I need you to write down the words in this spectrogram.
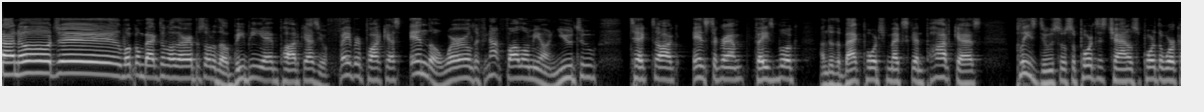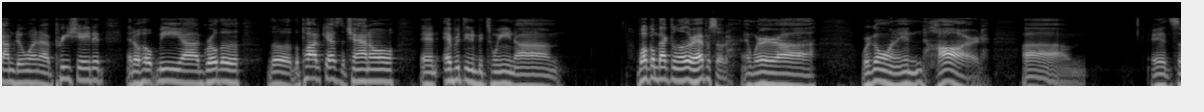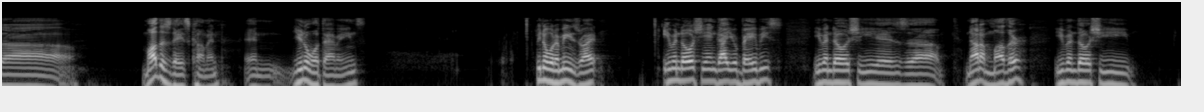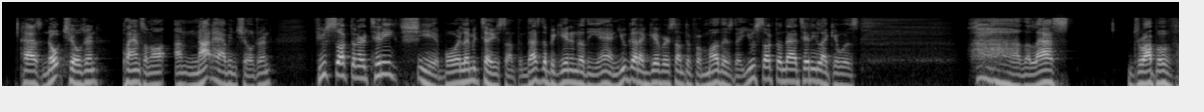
Buenas noches. Welcome back to another episode of the BPM Podcast, your favorite podcast in the world. If you're not following me on YouTube, TikTok, Instagram, Facebook, under the Back Porch Mexican Podcast, please do so. Support this channel, support the work I'm doing. I appreciate it. It'll help me uh, grow the, the the podcast, the channel, and everything in between. Um, welcome back to another episode, and we're uh, we're going in hard. Um, it's uh, Mother's Day's coming, and you know what that means. You know what it means, right? Even though she ain't got your babies, even though she is uh, not a mother, even though she has no children, plans on not, on not having children. If you sucked on her titty, shit, boy, let me tell you something. That's the beginning of the end. You gotta give her something for Mother's Day. You sucked on that titty like it was the last drop of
